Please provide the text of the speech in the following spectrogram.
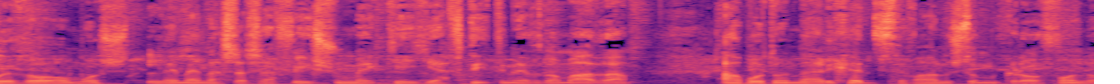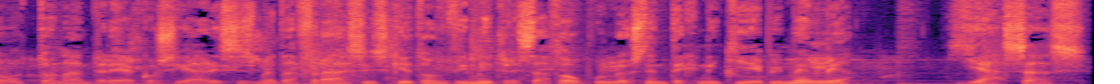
Κάπου εδώ όμως λέμε να σας αφήσουμε και για αυτή την εβδομάδα. Από τον Άρη Χατζηστεφάνου στο μικρόφωνο, τον Ανδρέα Κοσιάρη στις μεταφράσεις και τον Δημήτρη Σταθόπουλο στην τεχνική επιμέλεια, γεια σας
